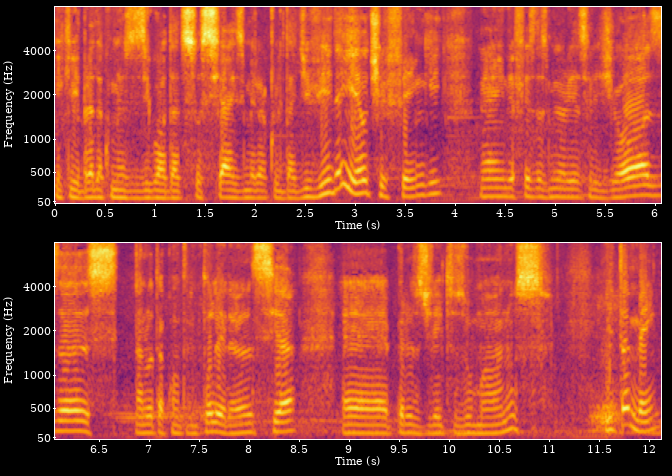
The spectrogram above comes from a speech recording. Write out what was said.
equilibrada, com menos desigualdades sociais e melhor qualidade de vida. E eu, Tirfeng, né, em defesa das minorias religiosas, na luta contra a intolerância, é, pelos direitos humanos e também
